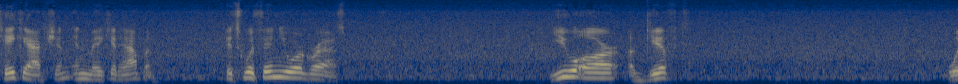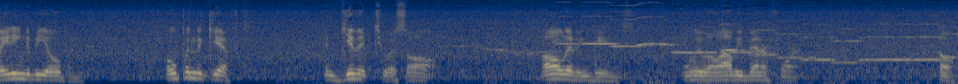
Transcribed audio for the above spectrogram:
Take action and make it happen. It's within your grasp. You are a gift waiting to be opened. Open the gift and give it to us all, all living beings, and we will all be better for it. Oh.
